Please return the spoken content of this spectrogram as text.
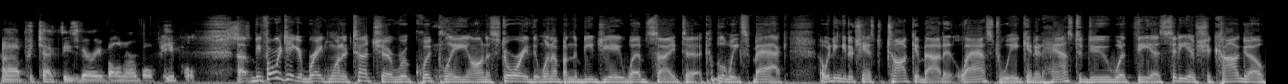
uh, protect these very vulnerable people. Uh, before we take a break, I want to touch uh, real quickly on a story that went up on the BGA website uh, a couple of weeks back. Uh, we didn't get a chance to talk about it last week, and it has to do with the city of Chicago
